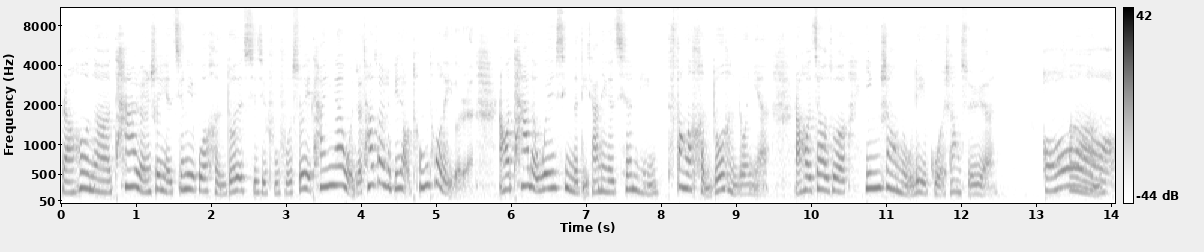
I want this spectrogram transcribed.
然后呢，他人生也经历过很多的起起伏伏，所以他应该，我觉得他算是比较通透的一个人。然后他的微信的底下那个签名放了很多很多年，然后叫做“因上努力，果上随缘”。哦，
